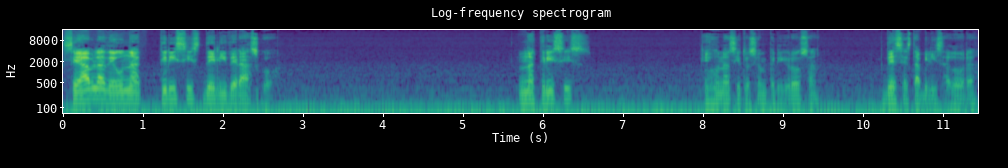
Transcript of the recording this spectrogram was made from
Se habla de una crisis de liderazgo. Una crisis es una situación peligrosa, desestabilizadora.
